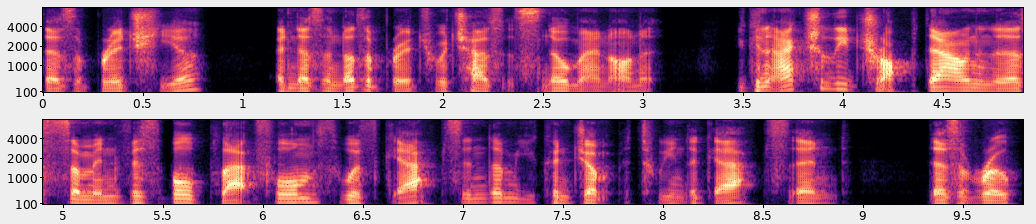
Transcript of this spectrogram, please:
there's a bridge here, and there's another bridge which has a snowman on it. You can actually drop down and there's some invisible platforms with gaps in them. You can jump between the gaps and there's a rope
